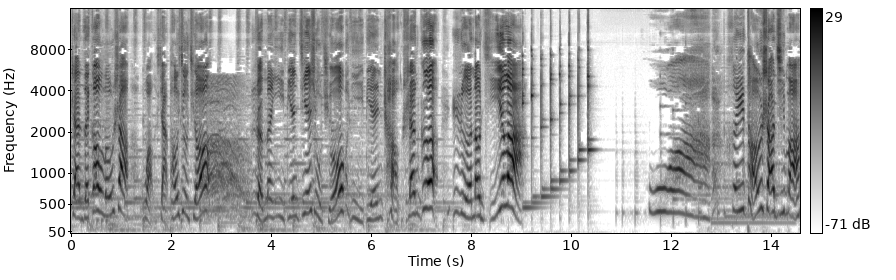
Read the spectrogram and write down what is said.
站在高楼上往下抛绣球。人们一边接绣球，一边唱山歌，热闹极了。哇，黑糖沙琪玛，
